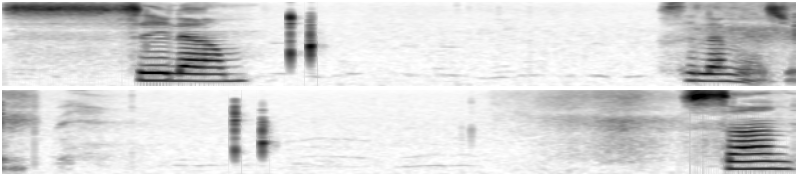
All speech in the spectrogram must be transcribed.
Selam. Selam yazıyorum bebeğe. Sen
